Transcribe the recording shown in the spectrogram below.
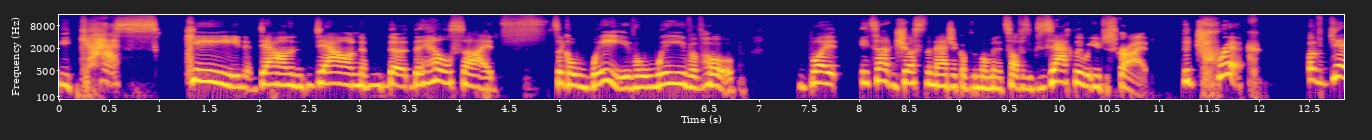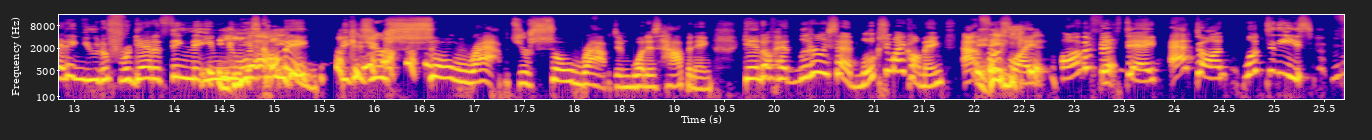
the cascade down down the the hillside. It's like a wave, a wave of hope. But it's not just the magic of the moment itself, it's exactly what you described. The trick of getting you to forget a thing that you knew was coming because you're so wrapped. You're so wrapped in what is happening. Gandalf had literally said, Look to my coming at first light on the fifth day at dawn, look to the east. Very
